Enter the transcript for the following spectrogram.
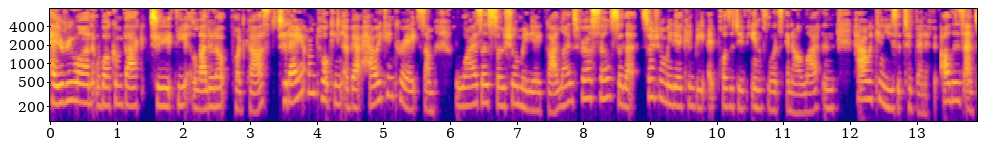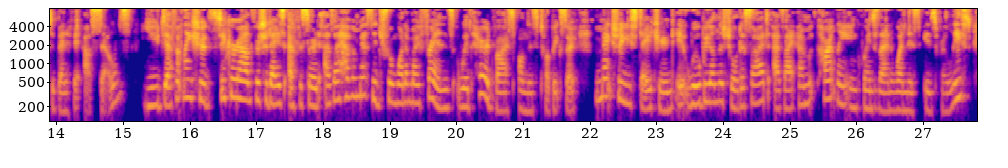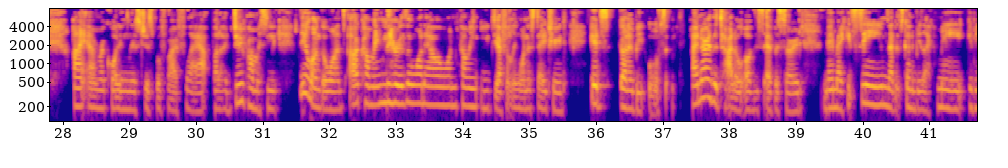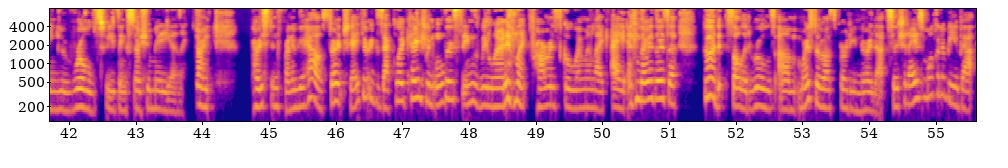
Hey everyone, welcome back to the Light It Up podcast. Today I'm talking about how we can create some wiser social media guidelines for ourselves so that social media can be a positive influence in our life and how we can use it to benefit others and to benefit ourselves. You definitely should stick around for today's episode as I have a message from one of my friends with her advice on this topic, so make sure you stay tuned. It will be on the shorter side as I am currently in Queensland when this is released. I am recording this just before I fly out, but I do promise you the longer ones are coming. There is a one hour one coming. You definitely want to stay tuned. It's gonna be awesome. I know the title of this episode may make it seem that it's going to be like me giving you rules for using social media. Like, don't post in front of your house. Don't check your exact location. All those things we learn in like primary school when we're like, hey, and though those are good, solid rules, um, most of us already know that. So today's more going to be about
